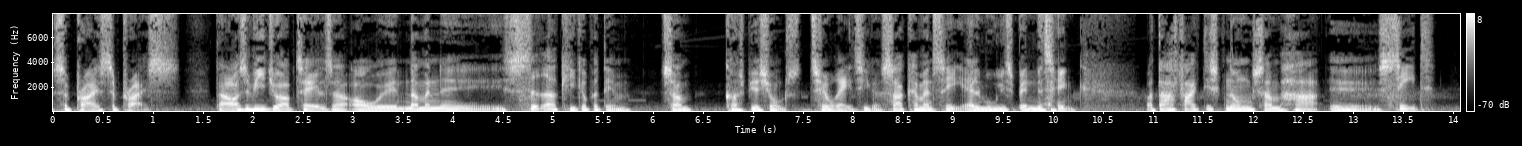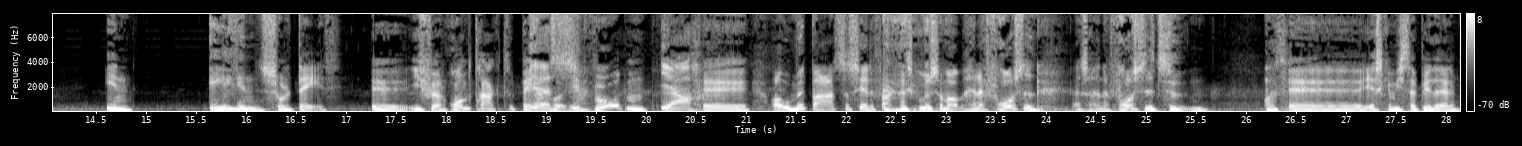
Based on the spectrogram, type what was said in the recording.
surprise, surprise. Der er også videooptagelser, og øh, når man øh, sidder og kigger på dem som konspirationsteoretiker, så kan man se alle mulige spændende ting. Og der er faktisk nogen, som har øh, set en alien-soldat øh, iført rumdragt, bære Yes. på et våben, Ja. øh, og umiddelbart så ser det faktisk ud som om, han er frosset. Altså, han er frosset i tiden. What? Øh, jeg skal vise dig et billede af det.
